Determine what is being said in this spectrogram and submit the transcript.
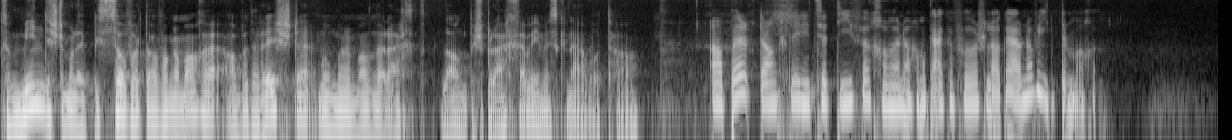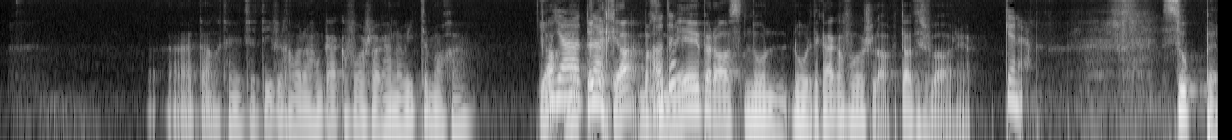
zumindest mal etwas sofort anfangen zu machen, aber den Rest muss man mal noch recht lang besprechen, wie man es genau will haben Aber dank der Initiative kann man nach dem Gegenvorschlag auch noch weitermachen. Äh, dank der Initiative kann man nach dem Gegenvorschlag auch noch weitermachen. Ja, Ja, natürlich, da- ja. Man kommt mehr über als nur, nur den Gegenvorschlag. Das ist wahr, ja. Genau. Super.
